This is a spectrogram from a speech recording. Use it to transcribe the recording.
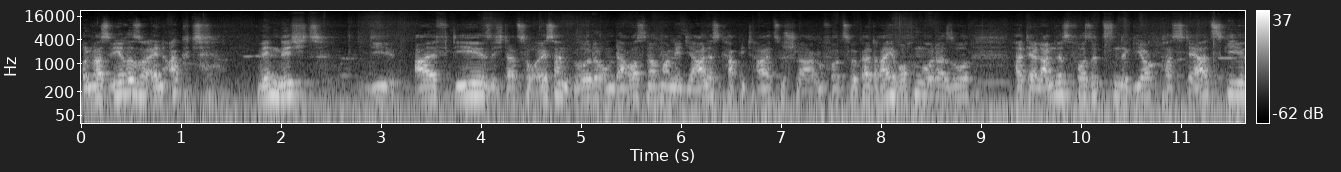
Und was wäre so ein Akt, wenn nicht die AfD sich dazu äußern würde, um daraus nochmal mediales Kapital zu schlagen. Vor circa drei Wochen oder so hat der Landesvorsitzende Georg Pasterski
